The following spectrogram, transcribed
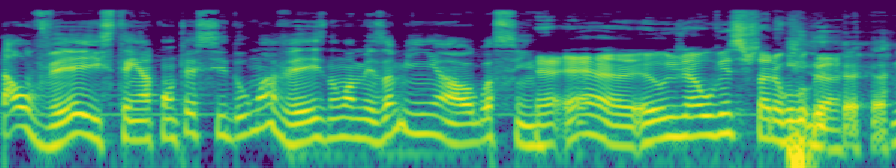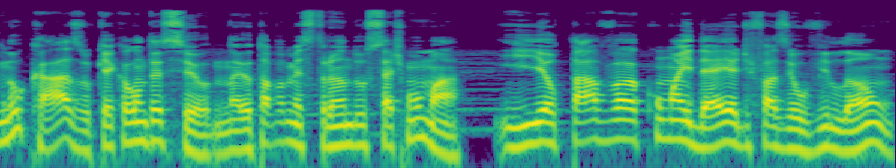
talvez tenha acontecido uma vez numa mesa minha, algo assim. É, é, eu já ouvi essa história em algum lugar. No caso, o que que aconteceu? Eu tava mestrando o sétimo mar. E eu tava com uma ideia de fazer o vilão.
